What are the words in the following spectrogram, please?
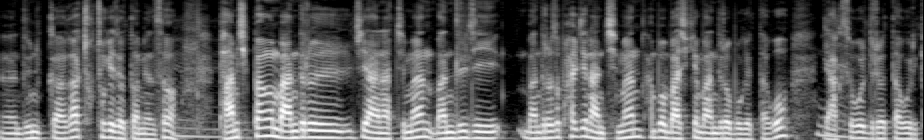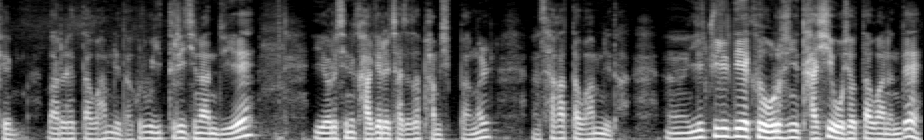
눈가가 촉촉해졌다면서 음. 밤식빵은 만들지 않았지만 만들지 만들어서 팔진 않지만 한번 맛있게 만들어 보겠다고 네. 약속을 드렸다고 이렇게 말을 했다고 합니다. 그리고 이틀이 지난 뒤에 이 어르신이 가게를 찾아서 밤식빵을 어, 사갔다고 합니다. 어, 일주일 뒤에 그 어르신이 다시 오셨다고 하는데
